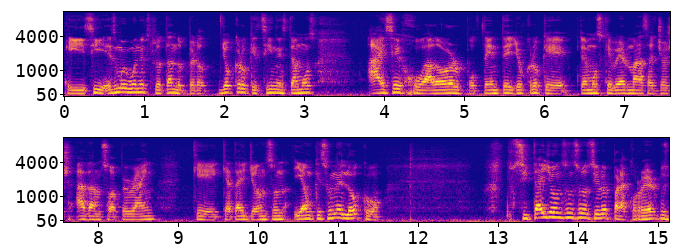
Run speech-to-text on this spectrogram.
Y sí, es muy bueno explotando. Pero yo creo que sí necesitamos a ese jugador potente. Yo creo que tenemos que ver más a Josh Adams o a Perrine que, que a Ty Johnson. Y aunque suene loco si Ty Johnson solo sirve para correr, pues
